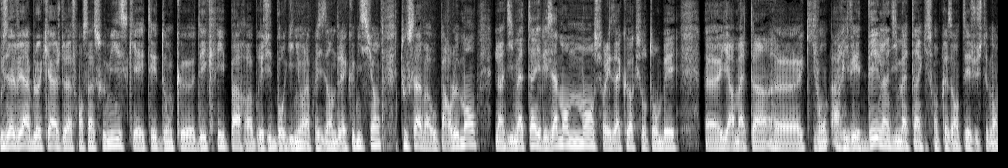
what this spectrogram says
Vous avez un blocage de la France insoumise qui a été donc euh, décrit par euh, Brigitte Bourguignon, la présidente de la Commission. Tout ça va au Parlement. Lundi matin, il y a des amendements sur les accords qui sont tombés euh, hier matin, qui vont arriver dès lundi matin, qui seront présentés justement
